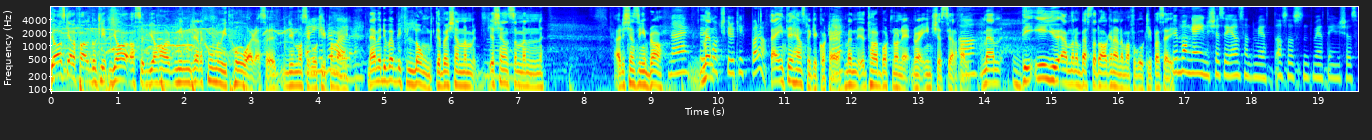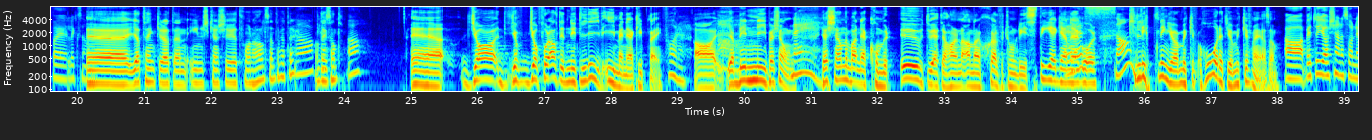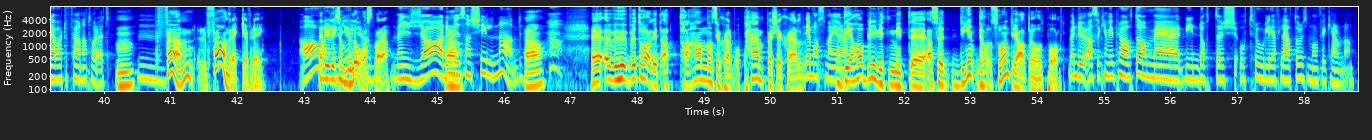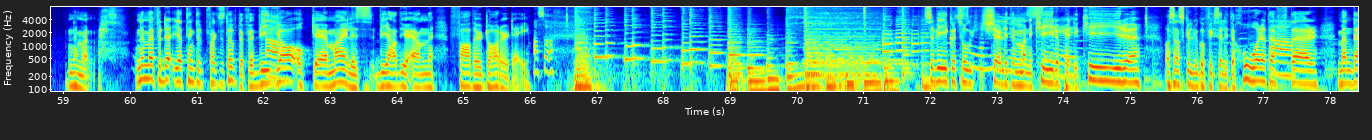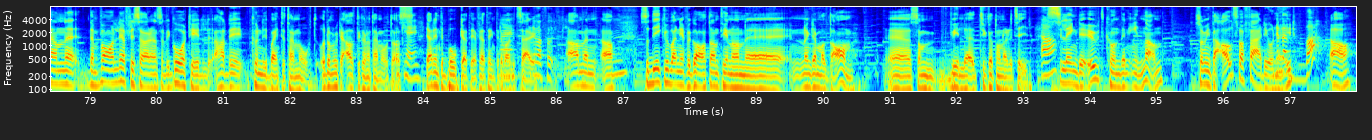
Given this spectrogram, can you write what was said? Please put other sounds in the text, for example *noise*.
Jag ska i alla fall gå och klippa. Jag, alltså, jag har min relation med mitt hår. Alltså, nu måste jag gå och klippa mig. eller? Nej, men det börjar bli för långt. Jag börjar känna, jag känns som en... Nej, det känns inget bra. Nej, hur Men- kort ska du klippa då? Nej, inte hemskt mycket kortare, Nej. men jag tar bort några, några inches i alla fall. Men det är ju en av de bästa dagarna när man får gå och klippa sig. Hur många inches är en centimeter? Alltså centimeter inches, vad är liksom? Eh, jag tänker att en inch kanske är 2,5 centimeter. Ja, okej. Någonting sånt. Ja. Eh, jag, jag, jag får alltid ett nytt liv i mig när jag klippt mig. Får du? Ja, jag blir en ny person. Nej. Jag känner bara när jag kommer ut, du vet, jag har en annan självförtroende i stegen Är när jag går. sant? Klippning gör mycket, håret gör mycket för mig alltså. Ja, vet du, jag känner så när jag har varit och fönat håret. Fön, fön räcker för dig. Ja, När det är liksom gud, blåst ja. bara. Men ja, det blir sån skillnad. Ja. *gasps* Eh, överhuvudtaget att ta hand om sig själv och pamper sig själv. Det måste man göra. Det har blivit mitt, eh, alltså det, det, har- så har inte jag alltid hållit på. Men du, alltså kan vi prata om eh, din dotters otroliga flätor som hon fick häromdagen? Nej men, nej, men för det, jag tänkte faktiskt ta upp det, för vi, jag och eh, Miley's, vi hade ju en father-daughter day. Alltså, Så vi gick och tog, körde lite manikyr och pedikyr och sen skulle vi gå och fixa lite håret efter. Men den, den vanliga frisören som vi går till hade, kunde bara inte ta emot och de brukar alltid kunna ta emot oss. Okej. Jag hade inte bokat det för jag tänkte det var Nej, lite så här. det var fullt, liksom. Ja, men, ja. Så det gick vi bara ner för gatan till någon, eh, någon gammal dam eh, som ville, tyckte att hon hade tid. Slängde ut kunden innan som inte alls var färdig och nej nöjd. men va? Ja.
